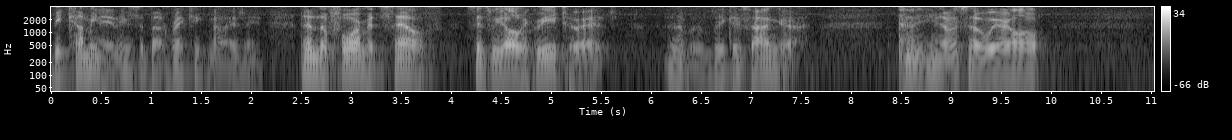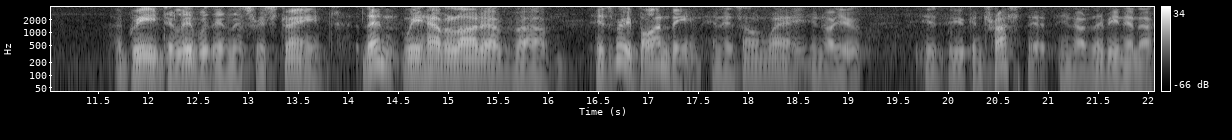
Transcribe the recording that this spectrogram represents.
becoming anything, it's about recognizing. Then the form itself, since we all agree to it, the Bhikkhu you know, so we're all agreed to live within this restraint, then we have a lot of, uh, it's very bonding in its own way. You know, you, you, you can trust it. You know, living in a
